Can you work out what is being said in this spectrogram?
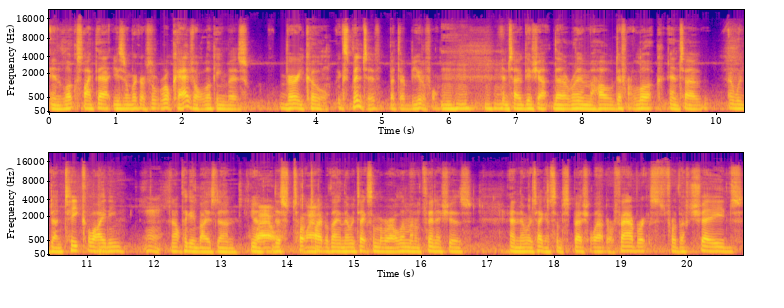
and looks like that using wicker. It's real casual looking, but it's very cool. Expensive, but they're beautiful, mm-hmm, mm-hmm. and so it gives you the room a whole different look. And so we've done teak lighting. I don't think anybody's done you know, Wow. this t- Wow. type of thing. Then we take some of our aluminum finishes and then we're taking some special outdoor fabrics for the shades.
